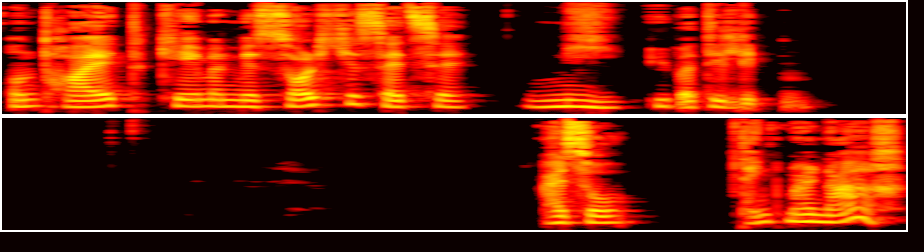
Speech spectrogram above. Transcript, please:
und heute kämen mir solche Sätze nie über die Lippen. Also denk mal nach.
